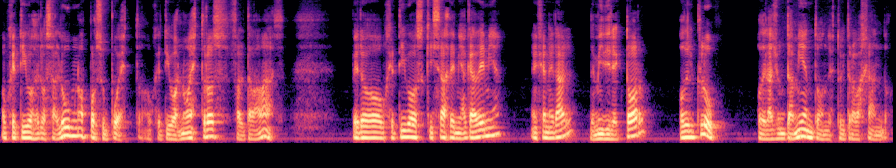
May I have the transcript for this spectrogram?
Objetivos de los alumnos, por supuesto, objetivos nuestros, faltaba más. Pero objetivos quizás de mi academia, en general, de mi director o del club o del ayuntamiento donde estoy trabajando.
